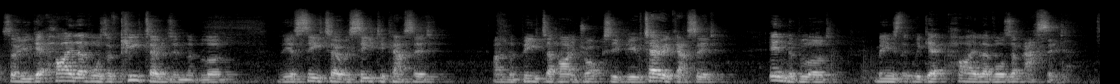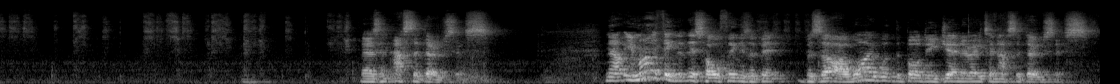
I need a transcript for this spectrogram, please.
So you get high levels of ketones in the blood the acetoacetic acid and the beta hydroxybutyric acid in the blood means that we get high levels of acid. There's an acidosis. Now, you might think that this whole thing is a bit bizarre. Why would the body generate an acidosis?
